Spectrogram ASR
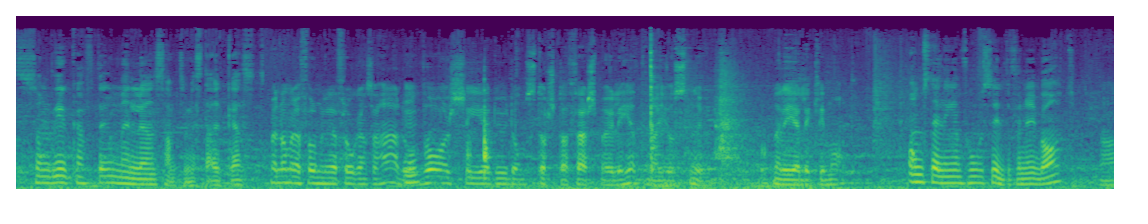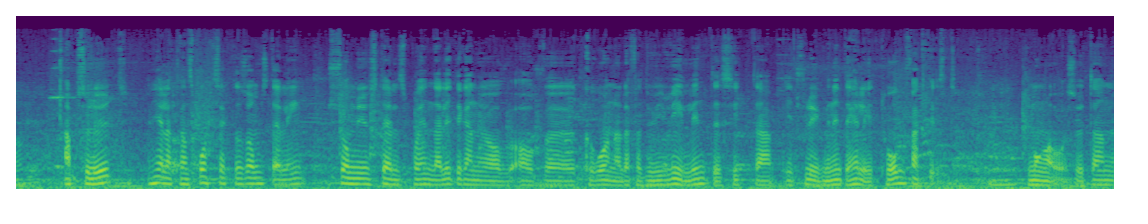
som drivkrafter men lönsamt som är starkast. Men om jag formulerar frågan så här då. Mm. Var ser du de största affärsmöjligheterna just nu när det gäller klimat? Omställningen från fossilt till förnybart. Ja. Absolut. Hela transportsektorns omställning som ju ställs på ända lite grann av, av uh, corona därför att vi vill inte sitta i ett flyg men inte heller i ett tåg faktiskt många av oss. Utan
